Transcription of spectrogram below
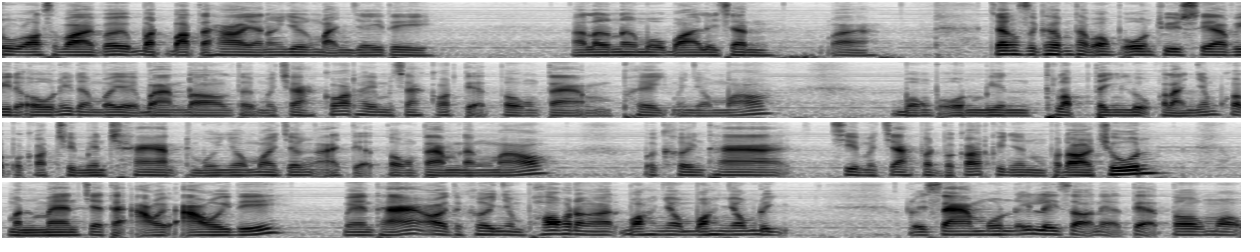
rule of survival បិទបាត់ទៅហើយអាហ្នឹងយើងមិននិយាយទេ ឥឡូវនៅ mobile legend បាទអញ្ចឹងសង្ឃឹមថាបងប្អូនជួយ share វីដេអូនេះដើម្បីឲ្យបានដល់ទៅម្ចាស់គាត់ហើយម្ចាស់គាត់តាក់ទងតាម page របស់ខ្ញុំមកបងប្អូនមានធ្លាប់ទិញលក់កន្លែងខ្ញុំគាត់ប្រកាសជាមានឆាតជាមួយខ្ញុំមកអញ្ចឹងអាចតាក់ទងតាមនឹងមកបើឃើញថាជាម្ចាស់ពិតប្រាកដគឺខ្ញុំផ្ដល់ជូនមិនមែនចេះតែឲ្យឲ្យទេមែនថាឲ្យតែឃើញខ្ញុំផុសដល់របស់ខ្ញុំរបស់ខ្ញុំដូចដោយសារមុនអីលេខសក់អ្នកតាក់តងមក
